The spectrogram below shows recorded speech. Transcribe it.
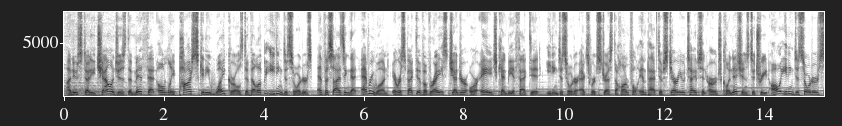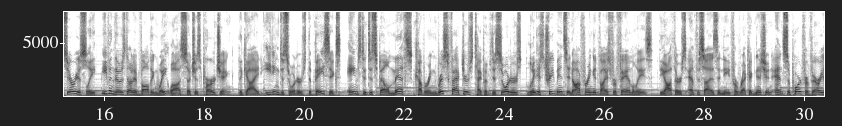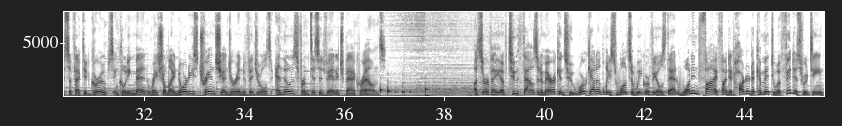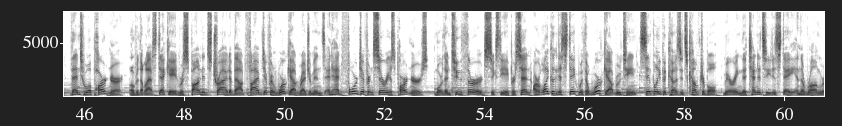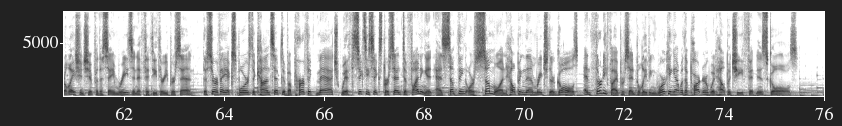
A new study challenges the myth that only posh, skinny white girls develop eating disorders, emphasizing that everyone, irrespective of race, gender, or age, can be affected. Eating disorder experts stress the harmful impact of stereotypes and urge clinicians to treat all eating disorders seriously, even those not involving weight loss, such as purging. The guide, Eating Disorders The Basics, aims to dispel myths covering risk factors, type of disorders, latest treatments, and offering advice for families. The authors emphasize the need for recognition and support for various affected groups, including men, racial minorities, transgender individuals, and those from disadvantaged backgrounds. A survey of 2,000 Americans who work out at least once a week reveals that one in five find it harder to commit to a fitness routine than to a partner. Over the last decade, respondents tried about five different workout regimens and had four different serious partners. More than two thirds, 68%, are likely to stick with a workout routine simply because it's comfortable, mirroring the tendency to stay in the wrong relationship for the same reason at 53%. The survey explores the concept of a perfect match, with 66% defining it as something or someone helping them reach their goals, and 35% believing working out with a partner would help achieve fitness goals.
